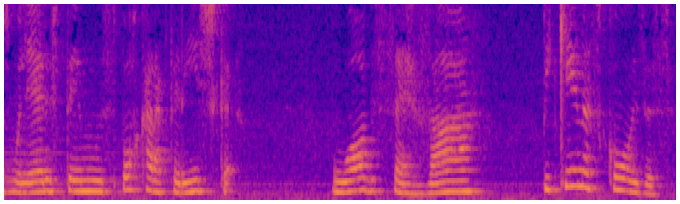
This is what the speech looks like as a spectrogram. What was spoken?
Nós mulheres temos por característica o observar pequenas coisas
